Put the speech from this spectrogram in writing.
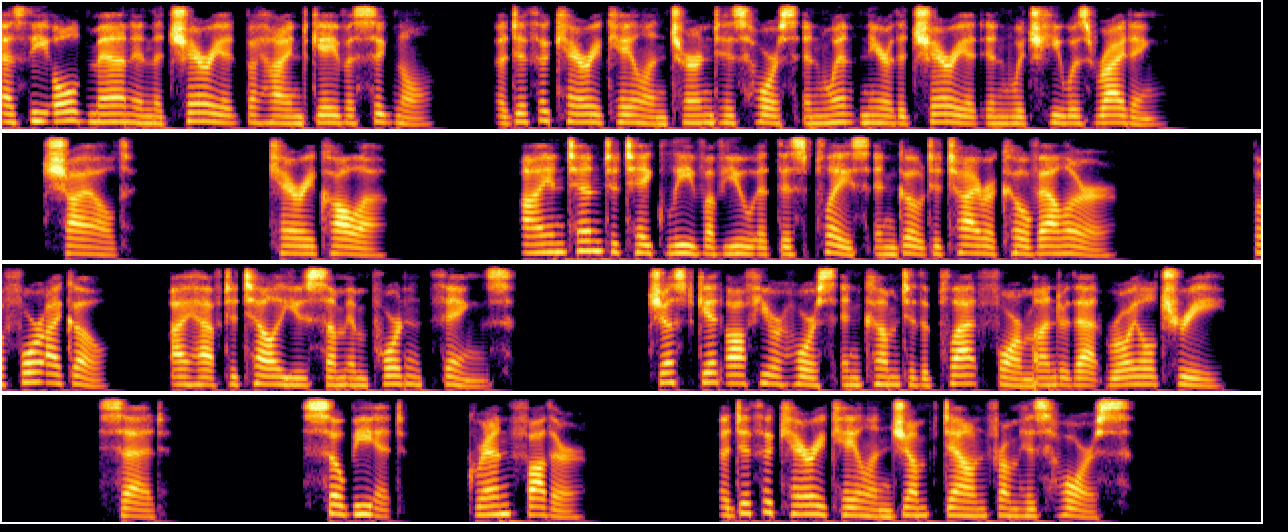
As the old man in the chariot behind gave a signal, Aditha Karikalan turned his horse and went near the chariot in which he was riding. Child! Karikala! I intend to take leave of you at this place and go to Tirukovalur. Before I go, I have to tell you some important things. Just get off your horse and come to the platform under that royal tree. Said. So be it, grandfather. Aditha Karikalan jumped down from his horse.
